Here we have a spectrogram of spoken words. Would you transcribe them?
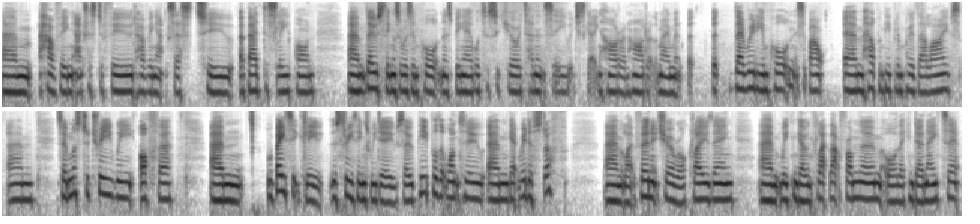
um, having access to food, having access to a bed to sleep on. Um, those things are as important as being able to secure a tenancy, which is getting harder and harder at the moment. But but they're really important. It's about um, helping people improve their lives. Um, so Mustard Tree, we offer. Um, basically, there's three things we do. So people that want to get rid of stuff, like furniture or clothing, um, we can go and collect that from them, or they can donate it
